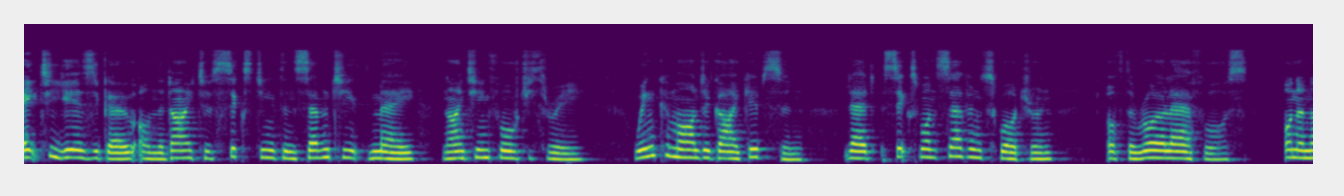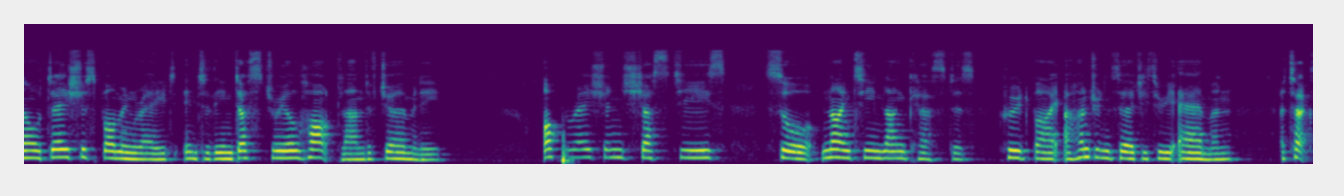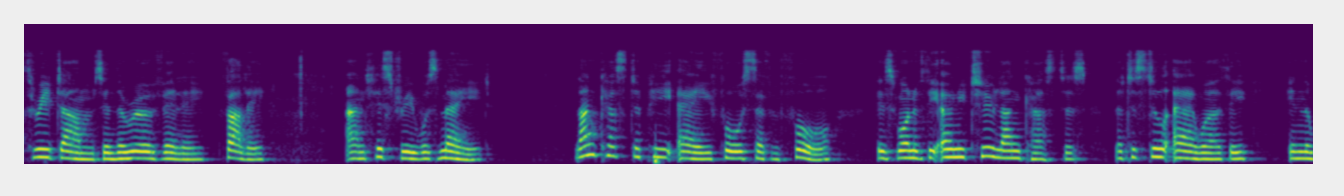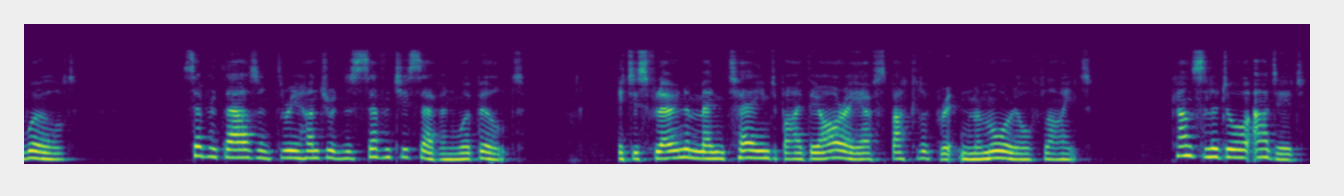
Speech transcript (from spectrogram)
80 years ago, on the night of 16th and 17th May 1943, Wing Commander Guy Gibson led 617 Squadron of the Royal Air Force on an audacious bombing raid into the industrial heartland of Germany. Operation Chastise saw 19 Lancasters, crewed by 133 airmen, attack three dams in the Ruhr Valley, and history was made. Lancaster PA 474 is one of the only two Lancasters that are still airworthy in the world. 7,377 were built. It is flown and maintained by the RAF's Battle of Britain Memorial Flight. Councillor Dore added,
